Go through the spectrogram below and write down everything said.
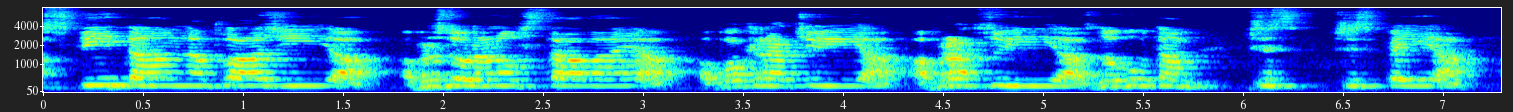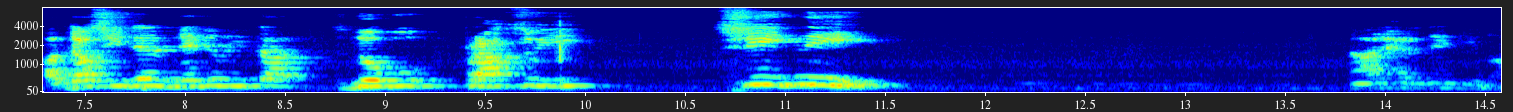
a, spí tam na pláži a, a brzo ráno vstávají a, a pokračují a, a pracují a znovu tam přes, přispějí a, a další den v neděli ta znovu pracují. Tři dny. Nádherné dílo.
